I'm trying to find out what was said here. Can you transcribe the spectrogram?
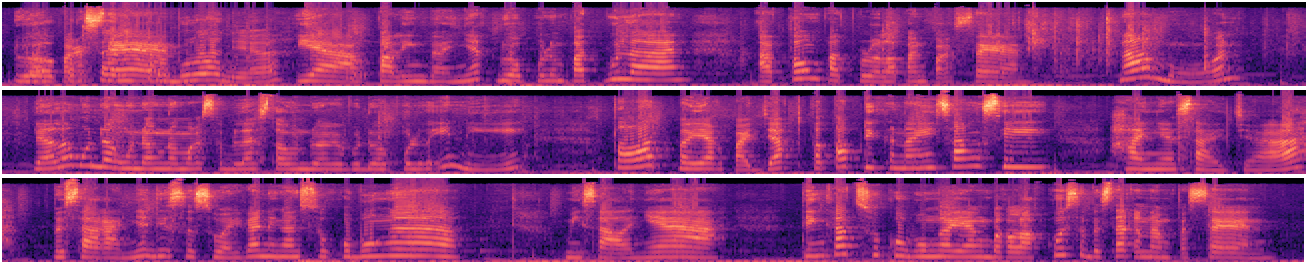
2%, 2% per bulan ya? Ya, paling banyak 24 bulan atau 48%. Namun, dalam Undang-Undang Nomor 11 Tahun 2020 ini, telat bayar pajak tetap dikenai sanksi. Hanya saja besarannya disesuaikan dengan suku bunga. Misalnya, tingkat suku bunga yang berlaku sebesar 6%.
